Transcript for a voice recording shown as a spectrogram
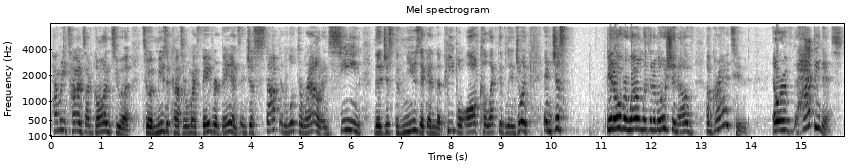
how many times I've gone to a to a music concert with my favorite bands and just stopped and looked around and seen the just the music and the people all collectively enjoying and just been overwhelmed with an emotion of of gratitude or of happiness.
